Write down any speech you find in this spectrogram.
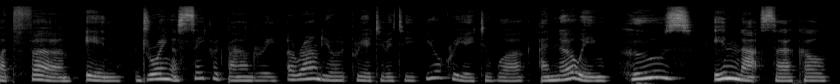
but firm in drawing a sacred boundary around your creativity, your creative work, and knowing who's in that circle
